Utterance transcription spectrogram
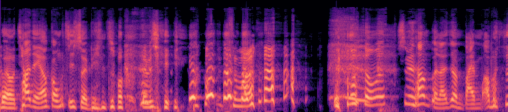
没有差点要攻击水瓶座，对不起。什么？为什么？是因为他们本来就很白目啊？不是，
